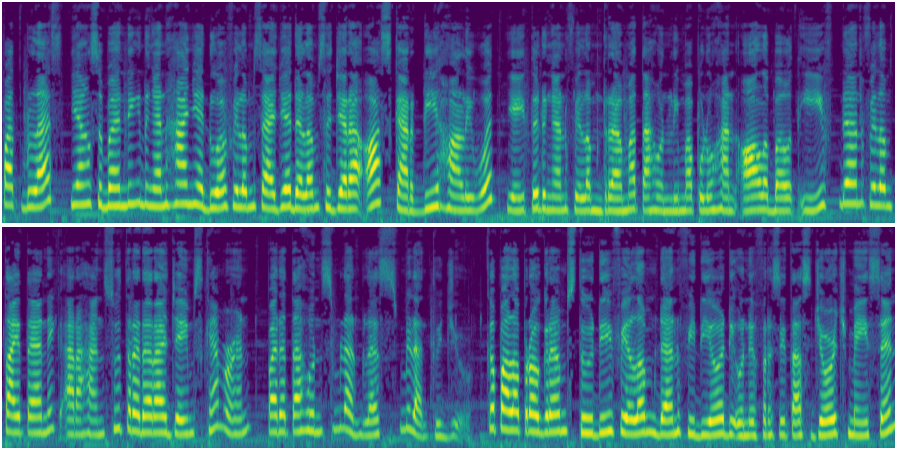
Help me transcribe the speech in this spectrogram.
14, yang sebanding dengan hanya dua film saja dalam sejarah Oscar di Hollywood, yaitu dengan film drama tahun 50-an All About Eve dan film Titanic arahan sutradara James Cameron pada tahun 1997. Kepala Program Studi Film dan Video di Universitas George Mason,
